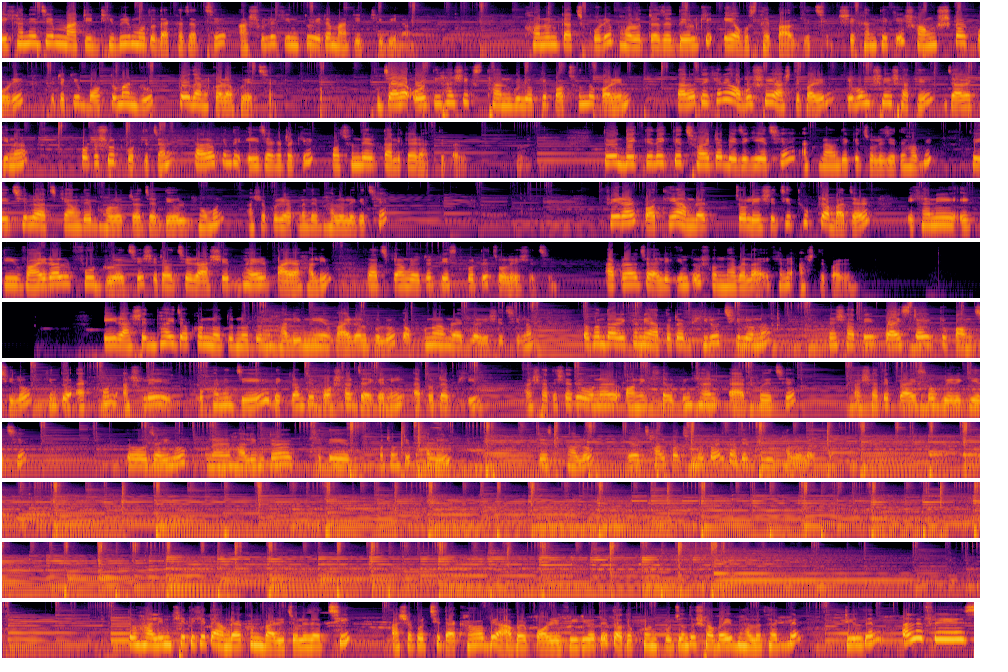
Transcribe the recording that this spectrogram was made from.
এখানে যে মাটির ঢিবির মতো দেখা যাচ্ছে, আসলে কিন্তু এটা মাটির ঢিবি নয়। খনন কাজ করে ভরত রাজার দেউলকে এই অবস্থায় পাওয়া গিয়েছে। সেখান থেকে সংস্কার করে এটাকে বর্তমান রূপ প্রদান করা হয়েছে। যারা ঐতিহাসিক স্থানগুলোকে পছন্দ করেন তারা তো এখানে অবশ্যই আসতে পারেন এবং সেই সাথে যারা কিনা ফটোশ্যুট করতে চান, তারাও কিন্তু এই জায়গাটাকে পছন্দের তালিকায় রাখতে পারে। তো দেখতে দেখতে ছয়টা বেজে গিয়েছে, এখন আমাদেরকে চলে যেতে হবে। তো এই ছিল আজকে আমাদের ভরত রাজার দেউল ভ্রমণ। আশা করি আপনাদের ভালো লেগেছে। ফেরার পথে আমরা চলে এসেছি থুকরা বাজার। এখানে একটি ভাইরাল ফুড রয়েছে, সেটা হচ্ছে রাশেদ ভাইয়ের পায়া হালিম। তো আজকে আমরা এটা টেস্ট করতে চলে এসেছি। আপনারা চাইলে কিন্তু সন্ধ্যাবেলা এখানে আসতে পারেন। এই রাশেদ ভাই যখন নতুন নতুন হালিম নিয়ে ভাইরাল হলো, তখনও আমরা একবার এসেছিলাম। তখন তার এখানে এতটা ভিড়ও ছিল না, তার সাথে প্রাইসটাও একটু কম ছিল। কিন্তু এখন আসলে ওখানে যেয়ে দেখলাম যে বসার জায়গা নেই, এতটা ভিড়। আর সাথে সাথে ওনার অনেক হেল্পিং হ্যান্ড অ্যাড হয়েছে, আর সাথে প্রাইসও বেড়ে গিয়েছে। তো যাই হোক, ওনার হালিমটা খেতে মোটামুটি ভালোই টেস্ট ভালো। যারা ঝাল পছন্দ করেন, তাদের খুবই ভালো লাগবে। তো হালিম খেতে খেতে আমরা এখন বাড়ি চলে যাচ্ছি। আশা করছি দেখা হবে আবার পরের ভিডিওতে। ততক্ষণ পর্যন্ত সবাই ভালো থাকবেন। টিল দেন আল্লাহ হাফিজ।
